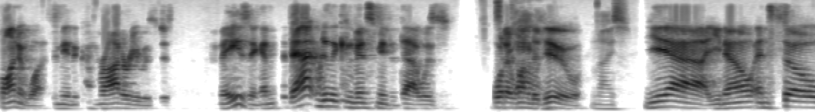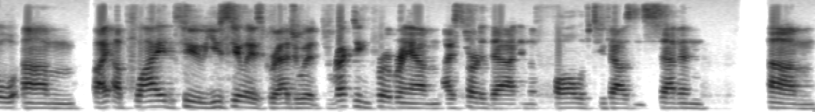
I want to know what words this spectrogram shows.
fun it was. I mean, the camaraderie was just amazing, and that really convinced me that that was what I wanted to do. nice. Yeah, you know, and so um, I applied to UCLA's graduate directing program. I started that in the fall of 2007. Um,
